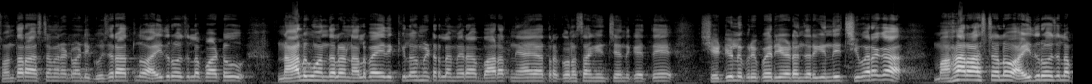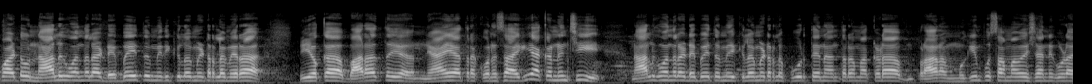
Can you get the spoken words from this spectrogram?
సొంత రాష్ట్రమైనటువంటి గుజరాత్లో ఐదు రోజుల పాటు నాలుగు వందల నలభై ఐదు కిలోమీటర్ల మేర భారత్ న్యాయయాత్ర కొనసాగించేందుకైతే షెడ్యూల్ ప్రిపేర్ చేయడం జరిగింది. చివరగా మహారాష్ట్రలో ఐదు రోజుల పాటు నాలుగు వందల డెబ్బై తొమ్మిది కిలోమీటర్ల మేర ఈ యొక్క భారత్ న్యాయయాత్ర కొనసాగి అక్కడ నుంచి నాలుగు వందల డెబ్బై తొమ్మిది కిలోమీటర్లు పూర్తయిన అనంతరం అక్కడ ప్రారంభ ముగింపు సమావేశాన్ని కూడా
